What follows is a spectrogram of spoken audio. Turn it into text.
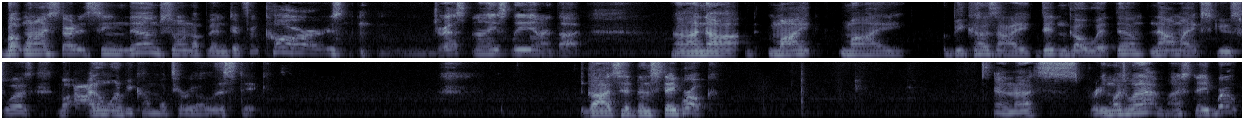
But when I started seeing them showing up in different cars, dressed nicely, and I thought, uh, no, my my because I didn't go with them. Now my excuse was, well, I don't want to become materialistic. God said, then stay broke. And that's pretty much what happened. I stayed broke.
